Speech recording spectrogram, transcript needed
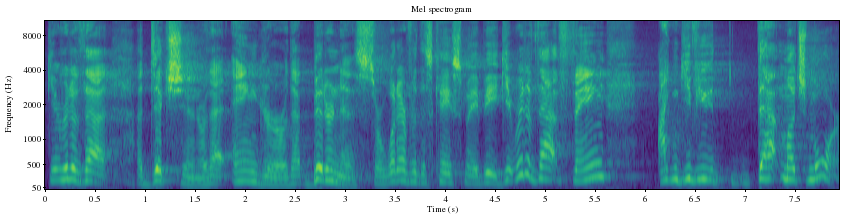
get rid of that addiction or that anger or that bitterness or whatever this case may be, get rid of that thing, I can give you that much more.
